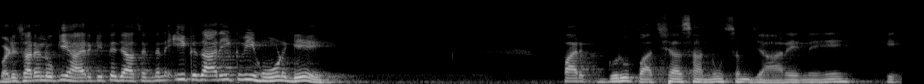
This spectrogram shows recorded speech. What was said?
ਬੜੇ ਸਾਰੇ ਲੋਕੀ ਹਾਇਰ ਕੀਤੇ ਜਾ ਸਕਦੇ ਨੇ 1000 ਇੱਕ ਵੀ ਹੋਣਗੇ ਪਰ ਗੁਰੂ ਪਾਤਸ਼ਾਹ ਸਾਨੂੰ ਸਮਝਾ ਰਹੇ ਨੇ ਕਿ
